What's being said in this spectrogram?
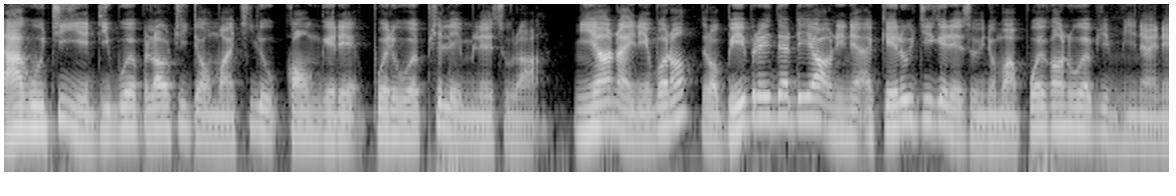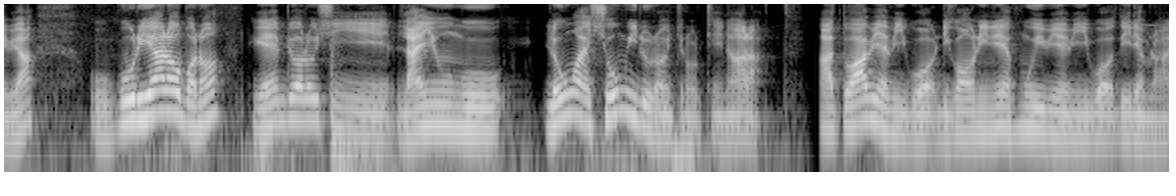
ဒါကိုကြည့်ရင်ဒီပွဲဘယ်လောက်ထိတောင်မှကြည့်လို့ကောင်းခဲ့တဲ့ပွဲတစ်ပွဲဖြစ်လိမ့်မလဲဆိုတာမြင်ရနိုင်နေပေါ့နော်ဆိုတော့ဘေးပရိသတ်တယောက်အနေနဲ့အကယ်လို့ကြည့်ခဲ့တယ်ဆိုရင်တော့မှပွဲကောင်းတစ်ပွဲဖြစ်မြင်နိုင်တယ်ဗျာဟိုကိုရီးယားတော့ပေါ့နော်တကယ်ပြောလို့ရှိရင်လိုင်ယွန်ကိုလုံးဝရှုံးပြီလို့တော့ကျွန်တော်ထင်ထားတာအာသွားပြန်ပြီပေါ့ဒီကောင်အနေနဲ့မှုေးပြန်ပြီပေါ့သိတယ်မလား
